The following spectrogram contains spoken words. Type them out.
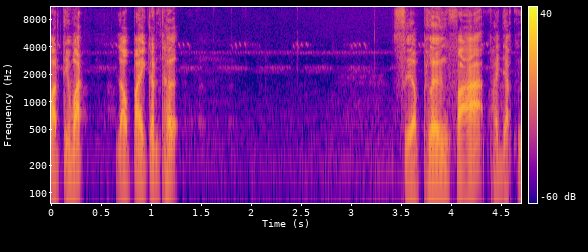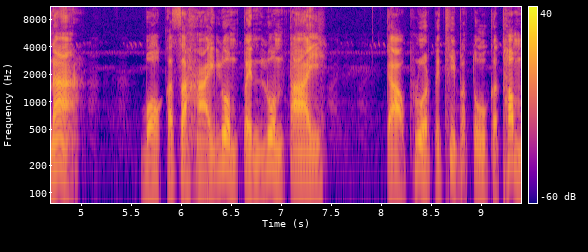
ปฏิวัติเราไปกันเถอะ เสือเพลิงฟ้าพยักหน้า บอกกับสหายร่วมเป็นร่วมตาย ก้าวพรวดไปที่ประตูกระท่อม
